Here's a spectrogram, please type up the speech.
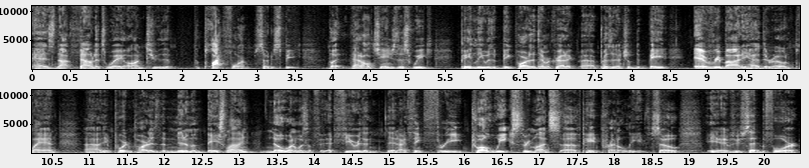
has not found its way onto the, the platform, so to speak. But that all changed this week. Paid leave was a big part of the Democratic uh, presidential debate. Everybody had their own plan. Uh, the important part is the minimum baseline. No one was at fewer than, than I think, three, 12 weeks, three months of paid parental leave. So, as we've said before,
